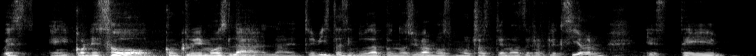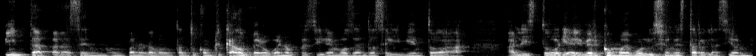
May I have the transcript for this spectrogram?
Pues eh, con eso concluimos la, la, entrevista. Sin duda, pues nos llevamos muchos temas de reflexión. Este pinta para hacer un, panorama un tanto complicado, pero bueno, pues iremos dando seguimiento a, a, la historia y ver cómo evoluciona esta relación.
